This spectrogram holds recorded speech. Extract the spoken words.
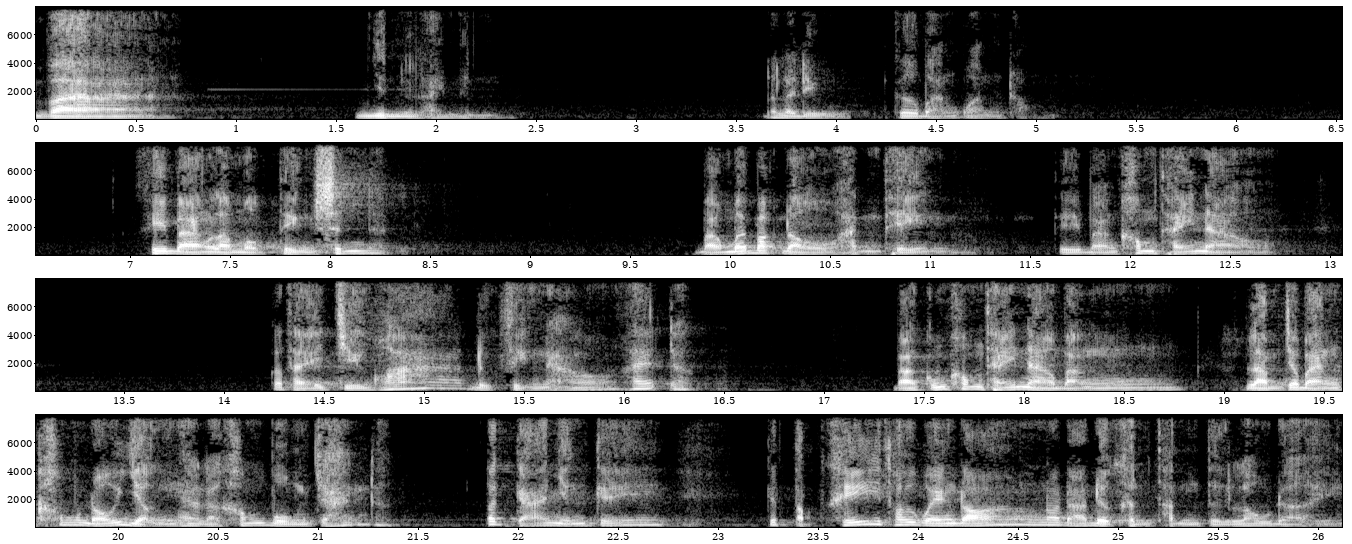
và nhìn lại mình. Đó là điều cơ bản quan trọng. Khi bạn là một thiền sinh bạn mới bắt đầu hành thiền, thì bạn không thể nào có thể chuyển hóa được phiền não hết đâu. Bạn cũng không thể nào bạn làm cho bạn không nổi giận hay là không buồn chán đâu. Tất cả những cái cái tập khí, thói quen đó nó đã được hình thành từ lâu đời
